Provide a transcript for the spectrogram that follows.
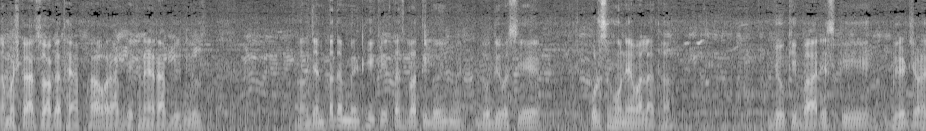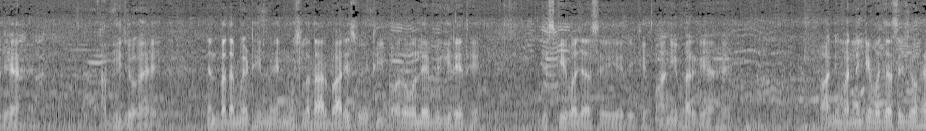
नमस्कार, स्वागत है आपका और आप देख रहे हैं राबली न्यूज़ जनपद अमेठी के कस्बा तिलोई में दो दिवसीय उर्स होने वाला था, जो कि बारिश की भीड़ चढ़ गया है। अभी जो है, जनपद अमेठी में मूसलाधार बारिश हुई थी और ओले भी गिरे थे, जिसकी वजह से ये देखिए पानी भर गया है। पानी भरने की वजह से जो है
